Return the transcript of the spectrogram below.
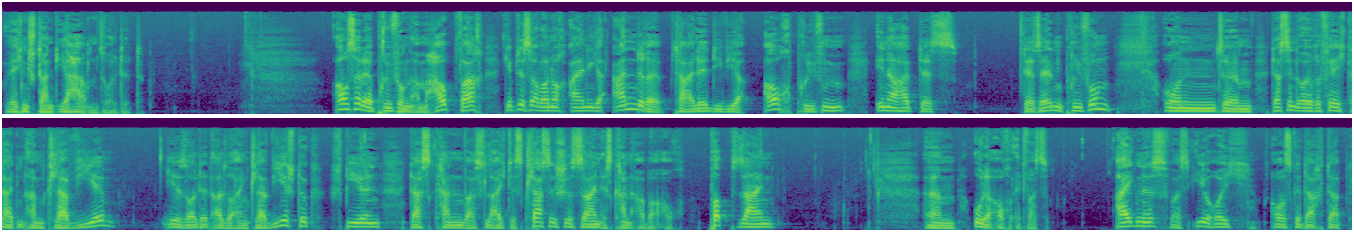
welchen Stand ihr haben solltet. Außer der Prüfung am Hauptfach gibt es aber noch einige andere Teile, die wir auch prüfen innerhalb des derselben Prüfung. Und ähm, das sind eure Fähigkeiten am Klavier. Ihr solltet also ein Klavierstück spielen. Das kann was leichtes Klassisches sein. Es kann aber auch Pop sein. Ähm, oder auch etwas eigenes, was ihr euch ausgedacht habt.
